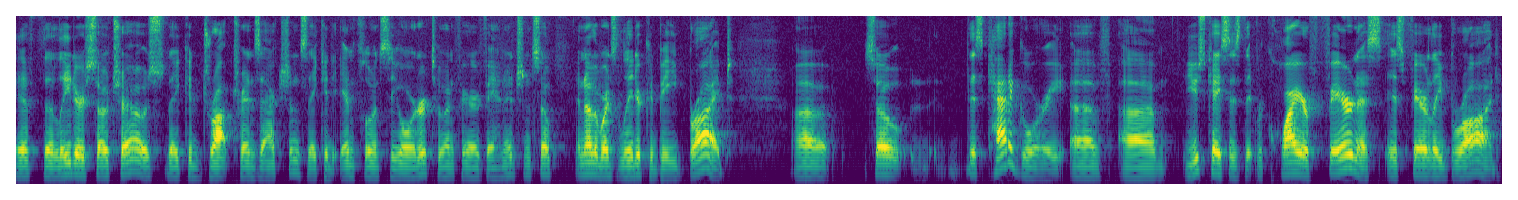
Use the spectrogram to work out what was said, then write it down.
if the leader so chose, they could drop transactions, they could influence the order to unfair advantage. And so, in other words, the leader could be bribed. Uh, so this category of um, use cases that require fairness is fairly broad.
